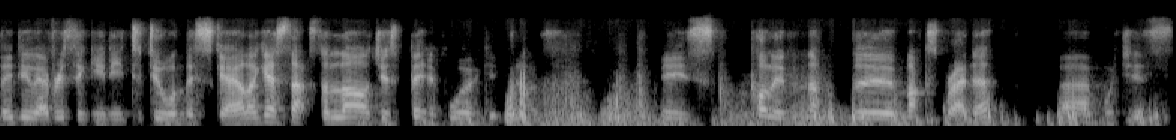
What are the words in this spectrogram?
they do everything you need to do on this scale. I guess that's the largest bit of work it does, is pulling the muck spreader, um, which is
